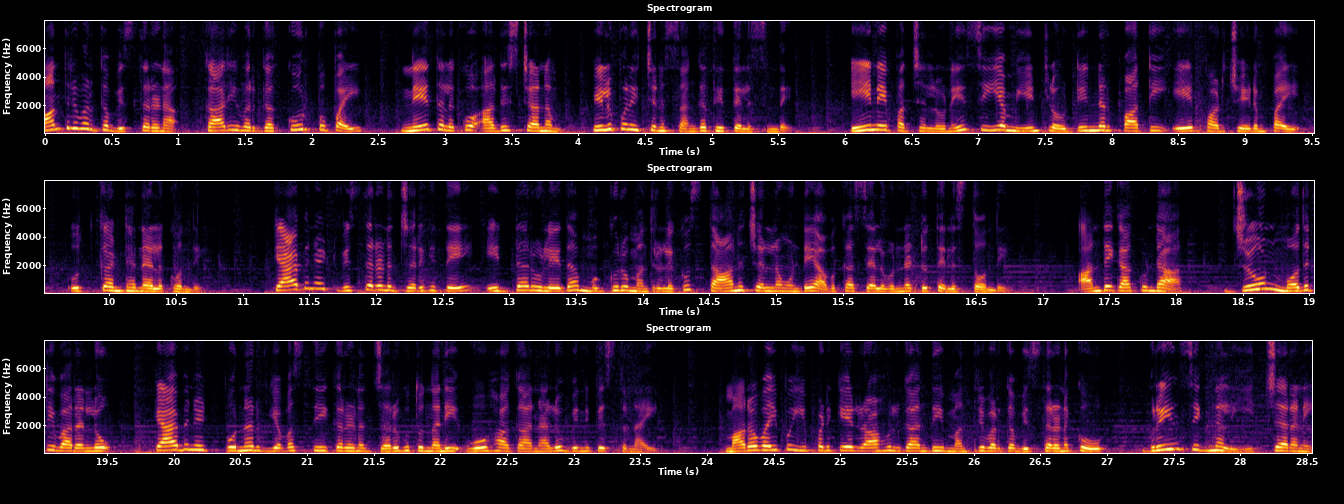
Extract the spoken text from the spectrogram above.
మంత్రివర్గ విస్తరణ కార్యవర్గ కూర్పుపై నేతలకు అధిష్టానం పిలుపునిచ్చిన సంగతి తెలిసిందే. ఈ నేపథ్యంలోనే సీఎం ఇంట్లో డిన్నర్ పార్టీ ఏర్పాటు చేయడంపై ఉత్కంఠ నెలకొంది. కేబినెట్ విస్తరణ జరిగితే ఇద్దరు లేదా ముగ్గురు మంత్రులకు స్థానచలనం ఉండే అవకాశాలు ఉన్నట్టు తెలుస్తోంది. అంతేకాకుండా జూన్ మొదటి వారంలో కేబినెట్ పునర్వ్యవస్థీకరణ జరుగుతుందని ఊహాగానాలు వినిపిస్తున్నాయి. మరోవైపు ఇప్పటికే రాహుల్ గాంధీ మంత్రివర్గ విస్తరణకు గ్రీన్ సిగ్నల్ ఇచ్చారని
